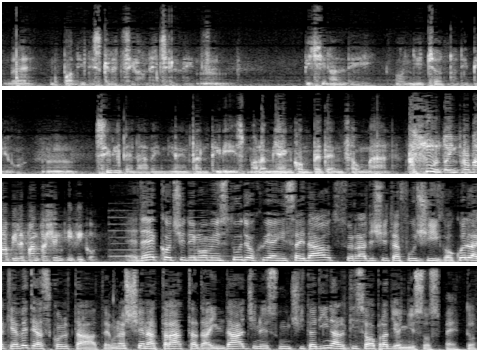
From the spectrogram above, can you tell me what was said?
Beh? un po' di discrezione, eccellenza. Mm. Vicino a lei, ogni giorno di più, Mm. Si rivelava il mio infantilismo, la mia incompetenza umana. Assurdo, improbabile, fantascientifico. Ed eccoci di nuovo in studio qui a Inside Out su Radio Città Fucico. Quella che avete ascoltato è una scena tratta da indagine su un cittadino al di sopra di ogni sospetto.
